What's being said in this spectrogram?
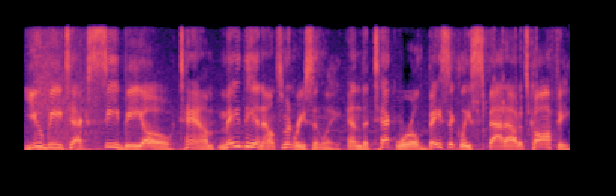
UB Tech CBO, TAM, made the announcement recently, and the tech world basically spat out its coffee.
